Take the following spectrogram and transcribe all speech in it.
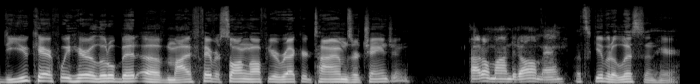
Do you care if we hear a little bit of my favorite song off your record, Times Are Changing? I don't mind at all, man. Let's give it a listen here.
